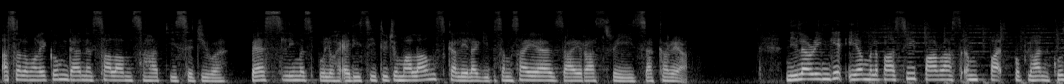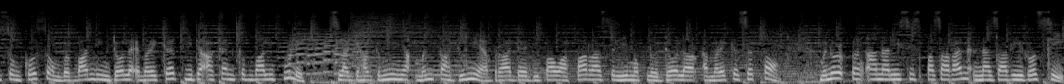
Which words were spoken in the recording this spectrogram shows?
Assalamualaikum dan salam sehati sejiwa. Best 510 edisi 7 malam sekali lagi bersama saya Zaira Sri Zakaria. Nilai ringgit yang melepasi paras 4.00 berbanding dolar Amerika tidak akan kembali pulih selagi harga minyak mentah dunia berada di bawah paras 50 dolar Amerika setong. Menurut penganalisis pasaran Nazari Rosli,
